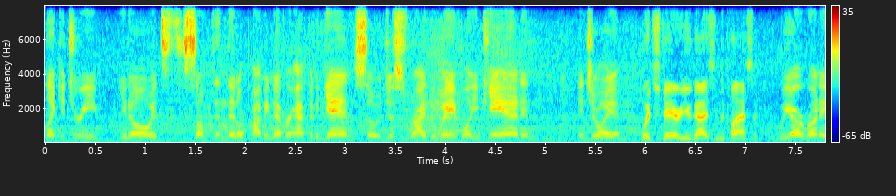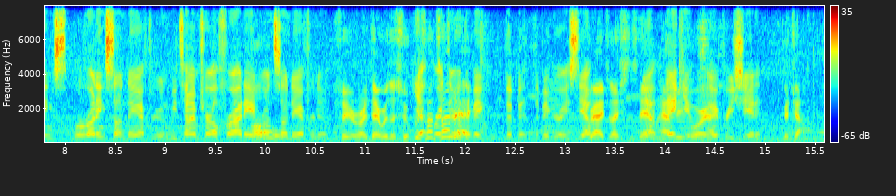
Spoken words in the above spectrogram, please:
like a dream. You know, it's something that'll probably never happen again. So just ride the wave while you can and enjoy it. Which day are you guys in the Classic? We are running. We're running Sunday afternoon. We time trial Friday and Oh. run Sunday afternoon. So you're right there with the Supers Yep, right Sunday. there the big, the, the big race. Yep. Congratulations, Dan. Yep, I'm happy thank you. for you. I appreciate it. Good job.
